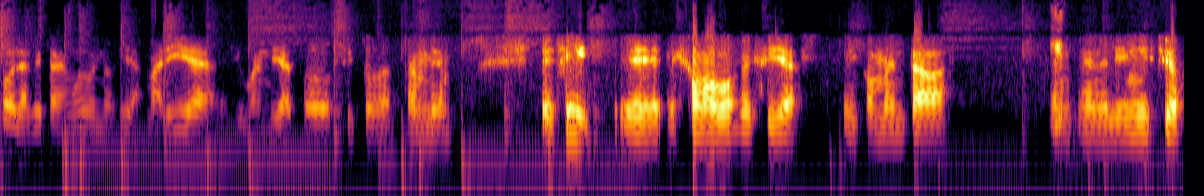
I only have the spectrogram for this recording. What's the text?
Hola, ¿qué tal? Muy buenos días, María, y buen día a todos y todas también. Eh, sí, eh, es como vos decías y comentabas en, en, el inicio.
